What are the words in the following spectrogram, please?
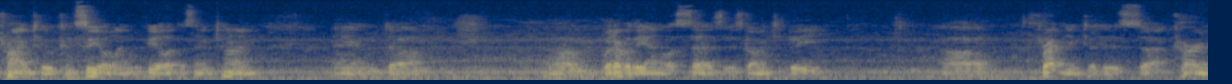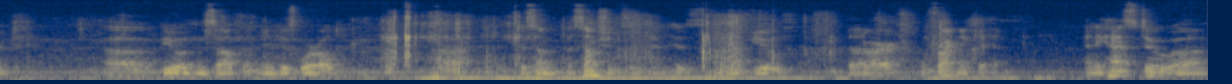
trying to conceal and reveal at the same time. and um, um, whatever the analyst says is going to be uh, threatening to his uh, current uh, view of himself and in his world, uh, to some assumptions in, in his in that view that are frightening to him, and he has to. Uh,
